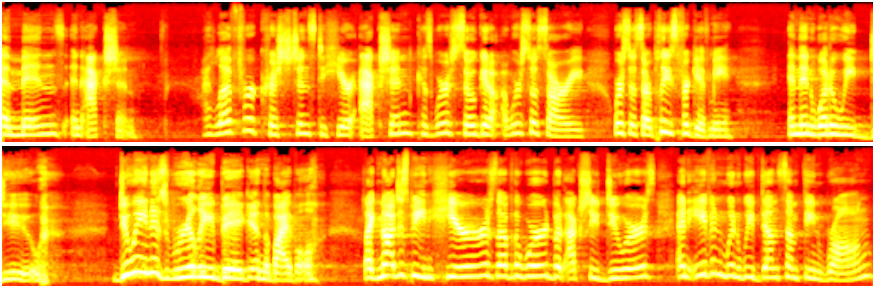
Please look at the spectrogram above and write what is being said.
amends, and action. I love for Christians to hear action because we're so good. We're so sorry. We're so sorry. Please forgive me. And then what do we do? Doing is really big in the Bible. Like, not just being hearers of the word, but actually doers. And even when we've done something wrong,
